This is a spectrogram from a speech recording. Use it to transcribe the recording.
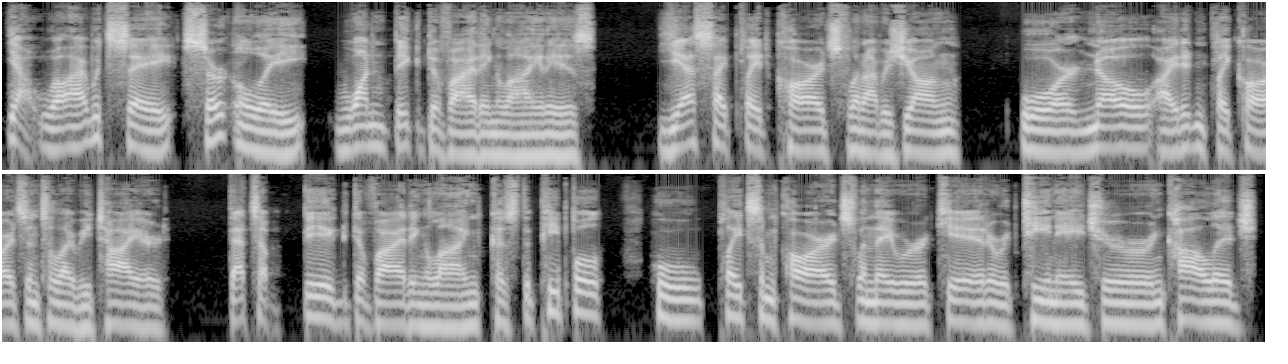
Yeah, well, I would say certainly one big dividing line is yes, I played cards when I was young, or no, I didn't play cards until I retired. That's a big dividing line because the people who played some cards when they were a kid or a teenager or in college,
